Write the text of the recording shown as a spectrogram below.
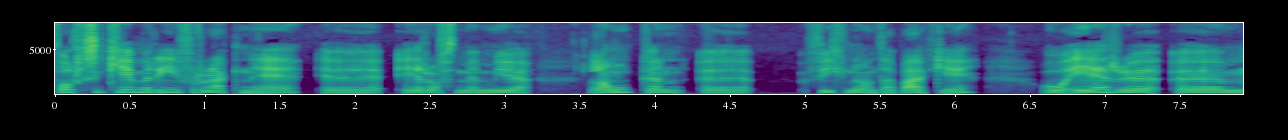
fólk sem kemur í frú Ragni uh, er oft með mjög langan uh, fíknuvanda baki og eru um,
